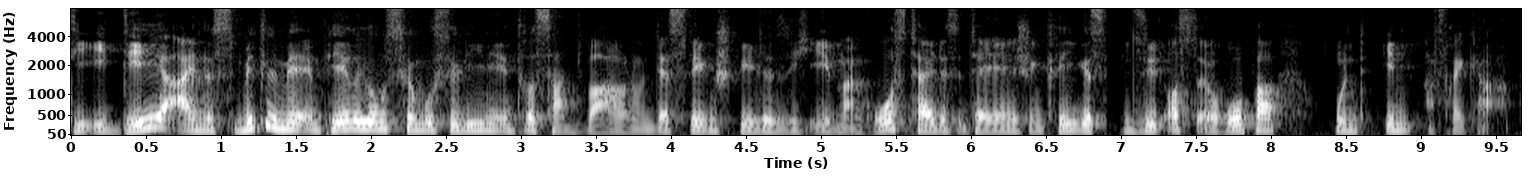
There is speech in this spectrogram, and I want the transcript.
die Idee eines Mittelmeerimperiums für Mussolini interessant waren und deswegen spielte sich eben ein Großteil des italienischen Krieges in Südosteuropa und in Afrika ab.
